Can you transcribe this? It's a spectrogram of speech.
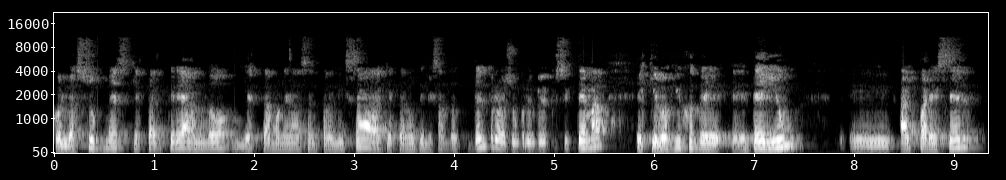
con las subnets que están creando y esta moneda centralizada que están utilizando dentro de su propio ecosistema, es que los hijos de Ethereum, eh, al parecer,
